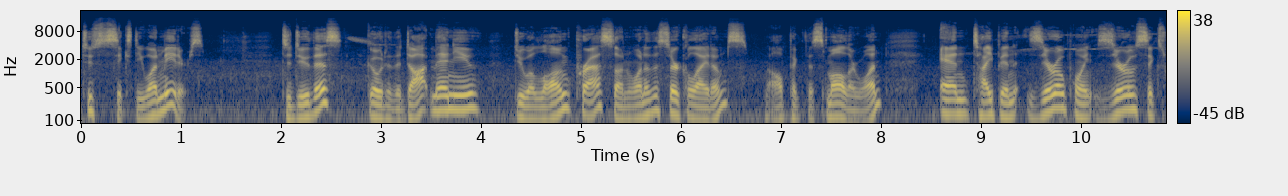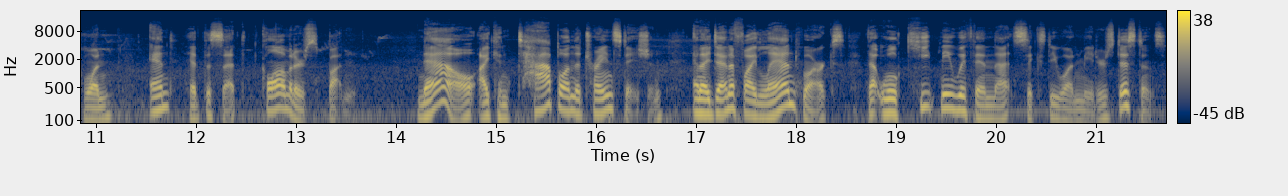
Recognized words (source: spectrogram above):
to 61 meters. To do this, go to the dot menu, do a long press on one of the circle items, I'll pick the smaller one, and type in 0.061 and hit the set kilometers button. Now I can tap on the train station and identify landmarks that will keep me within that 61 meters distance.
